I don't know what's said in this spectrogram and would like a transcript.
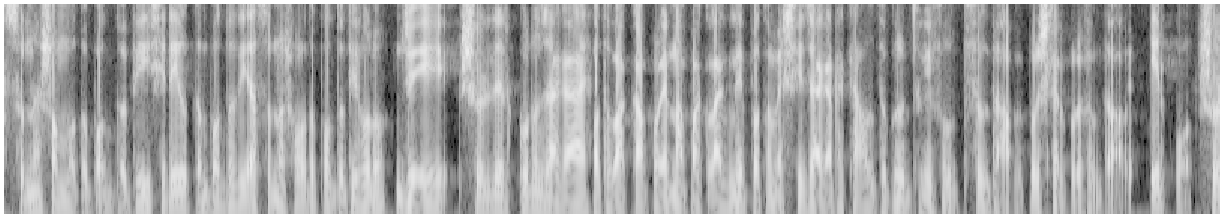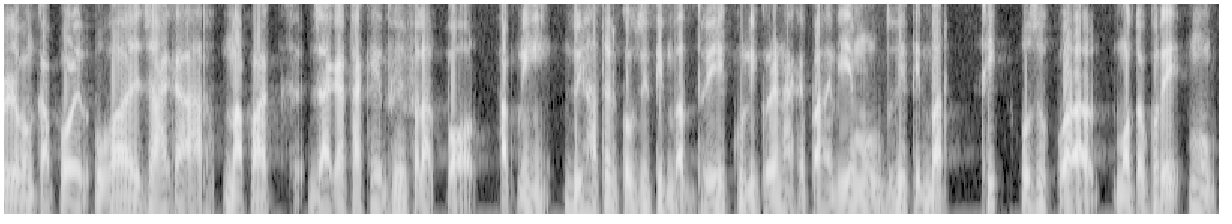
সুন্নাসম্মত পদ্ধতি, সেটাই উত্তম পদ্ধতি আর সুন্নাসম্মত পদ্ধতি হলো যে শরীরের কোনো জায়গায় অথবা কাপড়ে নাপাক লাগলে প্রথমে সেই জায়গাটাকে আলতো করে ধুয়ে ফেল- ফেলতে হবে, পরিষ্কার করে ফেলতে হবে। এরপর শরীর এবং কাপড়ের উভয় জায়গার নাপাক জায়গাটাকে ধুয়ে ফেলার পর আপনি দুই হাতের কবজি তিনবার ধুয়ে কুলি করে নাকে পানি দিয়ে মুখ ধুয়ে তিনবার ঠিক উজু করার মতো করে মুখ,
